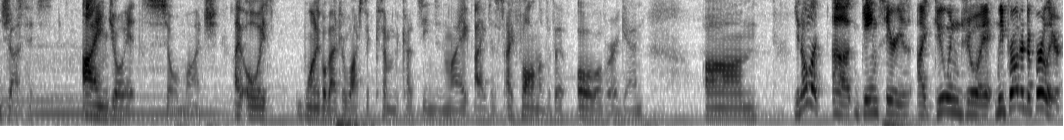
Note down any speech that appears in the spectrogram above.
just it's I enjoy it so much. I always want to go back to watch the, some of the cutscenes and like I just I fall in love with it all over again. Um You know what uh, game series I do enjoy? We brought it up earlier.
